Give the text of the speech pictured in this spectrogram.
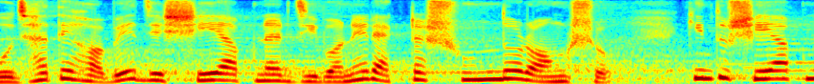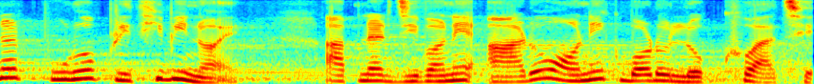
বোঝাতে হবে যে সে আপনার জীবনের একটা সুন্দর অংশ, কিন্তু সে আপনার পুরো পৃথিবী নয়। আপনার জীবনে আরও অনেক বড় লক্ষ্য আছে,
